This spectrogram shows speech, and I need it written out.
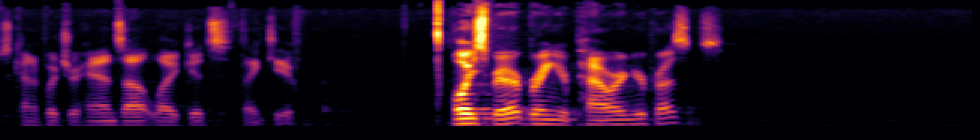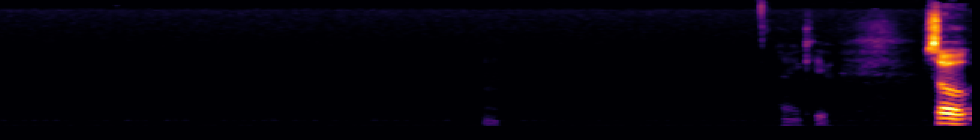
Just kind of put your hands out like it's thank you. Holy Spirit, bring your power and your presence. Thank you. So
